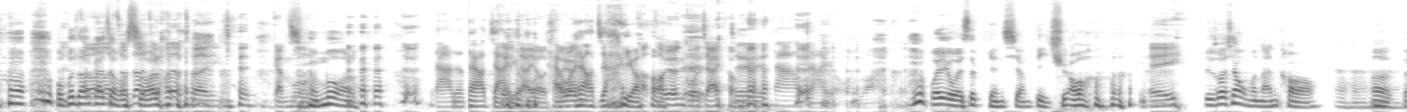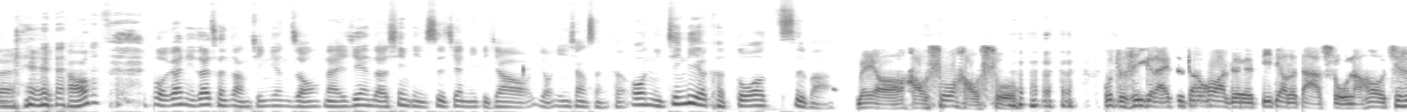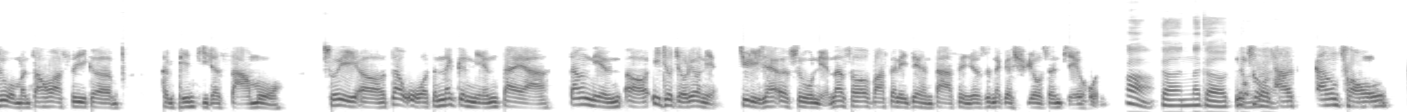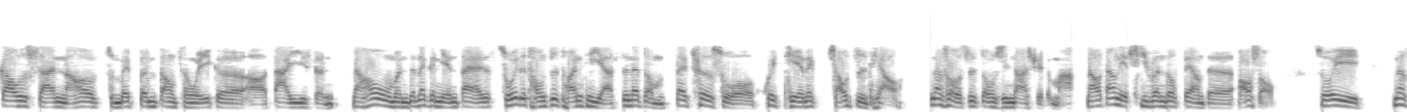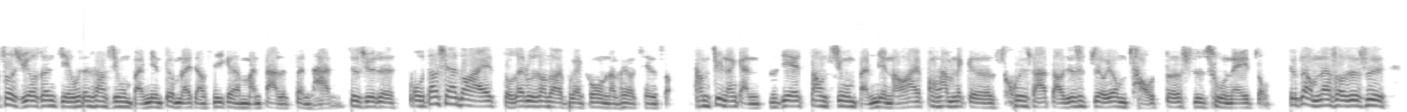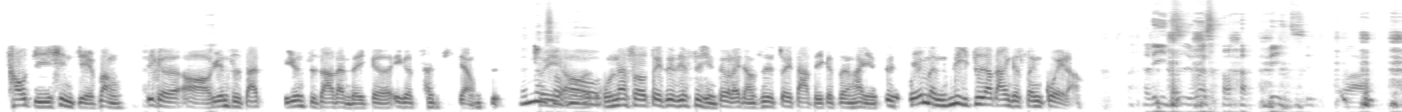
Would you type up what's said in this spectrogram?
我不知道该怎么说了，突然一阵感沉冒？默了。大家都大家要加油，加油台湾要加油，桃园国加油！对，大家要加油，好不好？我以为是偏乡地区哦，哎，比如说像我们南投，嗯哼嗯，，对，好。我跟你在成长经验中，哪一件的性平事件你比较有印象深刻？哦，你经历了可多次吧？没有，好说好说。我只是一个来自彰化的低调的大叔，然后其实我们彰化是一个很贫瘠的沙漠，所以呃，在我的那个年代啊，当年呃一九九六年，距离现在二十五年，那时候发生了一件很大的事情，就是那个许佑生结婚。嗯，跟那个那时候我才刚从高三，然后准备奔放成为一个呃大医生。然后我们的那个年代啊，所谓的同志团体啊，是那种在厕所会贴那小纸条。那时候我是中心大学的嘛，然后当年气氛都非常的保守，所以那时候学生结婚登上新闻版面，对我们来讲是一个蛮大的震撼，就觉得我到现在都还走在路上都还不敢跟我男朋友牵手，他们居然敢直接上新闻版面，然后还放他们那个婚纱照，就是只有用草遮私处那一种，就在我们那时候就是超级性解放，一个呃原子弹原子炸弹的一个一个称体这样子。所以呃候，我那时候对这件事情对我来讲是最大的一个震撼，也是我原本立志要当一个深柜啦。励志为什么励志？哇，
